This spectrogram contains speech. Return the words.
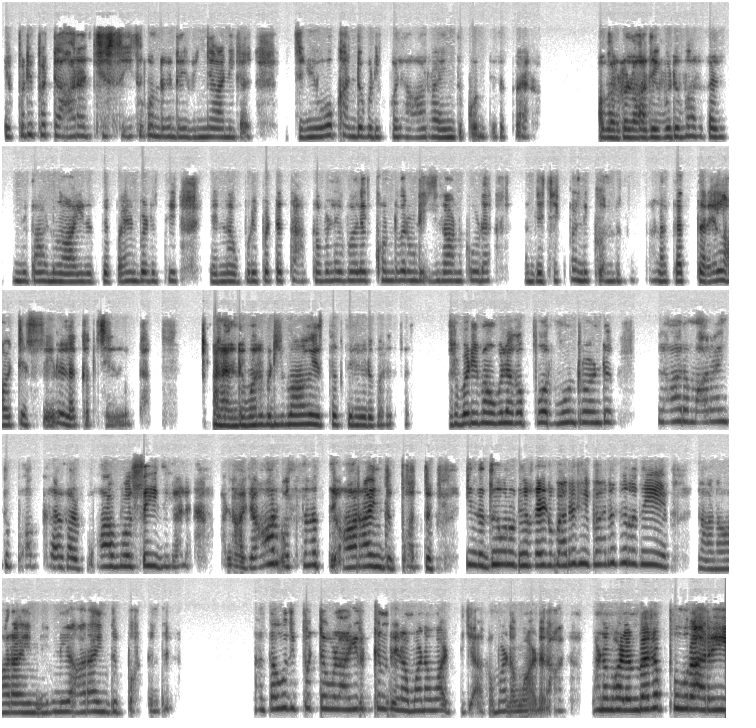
எப்படிப்பட்ட ஆராய்ச்சி செய்து கொண்டிருக்கின்ற விஞ்ஞானிகள் எத்தனையோ கண்டுபிடிப்புகளை ஆராய்ந்து கொண்டிருக்கிறார்கள். அவர்கள் அதை விடுவார்கள். நிதான ஆயுதத்தை பயன்படுத்தி என்ன இப்படிப்பட்ட தாக்க விளைவுகளை கொண்டு வர முடியும்? ஈரான் கூட அந்த செக் பண்ணி கொண்டு ஆனா கத்தரையில் அவற்றை செயலிழக்கம் செய்து விட்டார் ஆனால் மறுபடியுமாக யுத்தத்தில் ஈடுபடுகிறது மறுபடியும் உலக போர் மூன்று ஆண்டு எல்லாரும் ஆராய்ந்து பார்க்கிறார்கள். செய்திகளை. ஆனா யார் வசனத்தை ஆராய்ந்து பார்த்து இந்த தேவனுடைய வருகை வருகிறதே? நான் ஆராய்ந்து என்னை ஆராய்ந்து பார்க்கின்றேன். நான் தகுதிப்பட்டவளா இருக்கின்றேன். மனவாட்டியாக மனவாடலாக மணவாளன் வரப்போறாரே.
